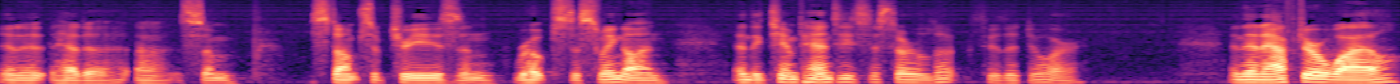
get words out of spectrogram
and it had a, some stumps of trees and ropes to swing on. And the chimpanzees just sort of looked through the door. And then after a while,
